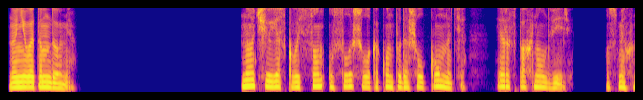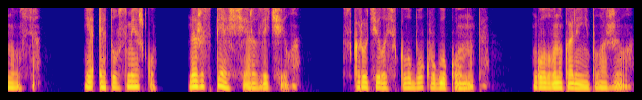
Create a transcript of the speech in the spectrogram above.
но не в этом доме. Ночью я сквозь сон услышала, как он подошел к комнате и распахнул дверь. Усмехнулся. Я эту усмешку даже спящая различила. Скрутилась в клубок в углу комнаты. Голову на колени положила.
